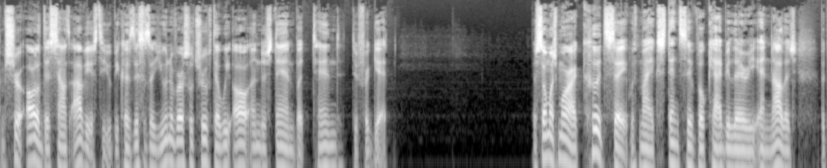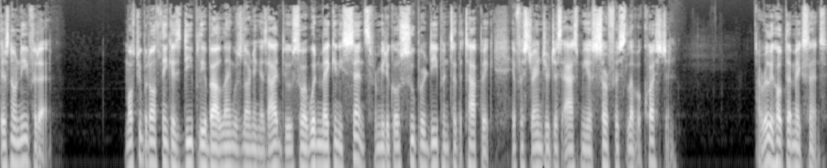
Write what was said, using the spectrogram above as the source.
I'm sure all of this sounds obvious to you because this is a universal truth that we all understand but tend to forget. There's so much more I could say with my extensive vocabulary and knowledge, but there's no need for that. Most people don't think as deeply about language learning as I do, so it wouldn't make any sense for me to go super deep into the topic if a stranger just asked me a surface level question. I really hope that makes sense.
